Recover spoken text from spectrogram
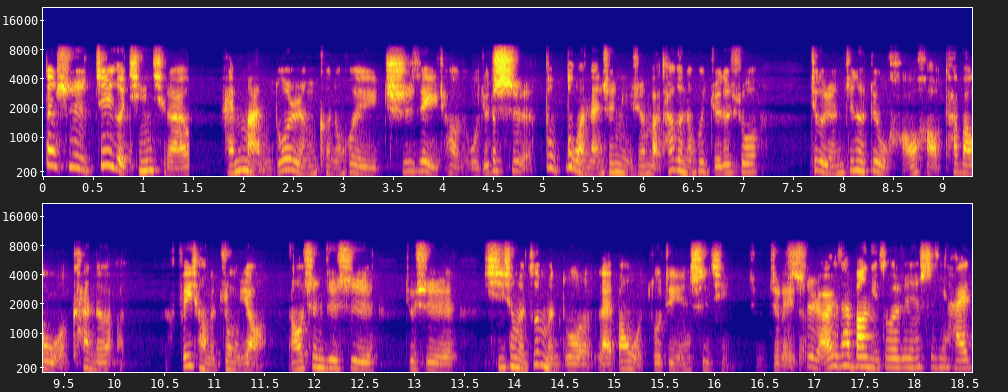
但是这个听起来还蛮多人可能会吃这一套的。我觉得是不不管男生女生吧，他可能会觉得说，这个人真的对我好好，他把我看得非常的重要。然后甚至是就是牺牲了这么多来帮我做这件事情什么之类的。是，而且他帮你做的这件事情还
